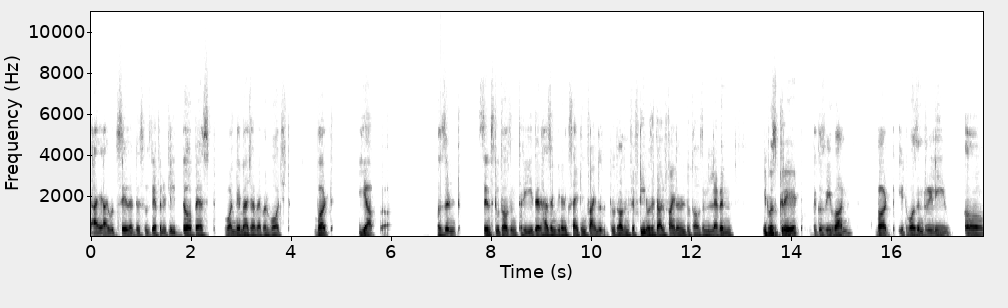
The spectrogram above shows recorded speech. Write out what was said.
I, I would say that this was definitely the best one day match I've ever watched. But yeah, wasn't since 2003 there hasn't been an exciting final. 2015 was a dull final. 2011 it was great because we won, but it wasn't really uh,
